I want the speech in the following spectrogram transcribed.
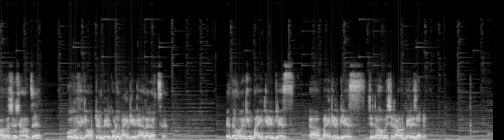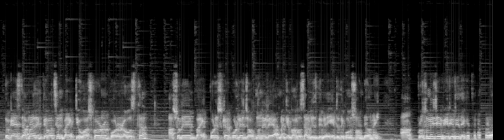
বাতাসের সাহায্যে বোতল থেকে অকটেন বের করে বাইকের গায়ে লাগাচ্ছে। এতে হবে কি? বাইকের গ্লেস বাইকের গ্লেস যেটা হবে সেটা আরও বেড়ে যাবে। তো গ্যাস আপনারা দেখতে পাচ্ছেন বাইকটি ওয়াশ করানোর পরের অবস্থা। আসলে বাইক পরিষ্কার করলে, যত্ন নিলে আপনাকে ভালো সার্ভিস দিবে, এটাতে কোনো সন্দেহ নাই। আর প্রথমে যে ভিডিওটি দেখেছেন আপনারা,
